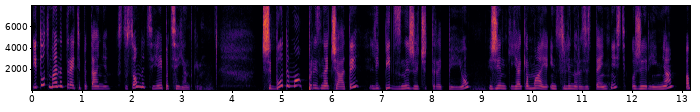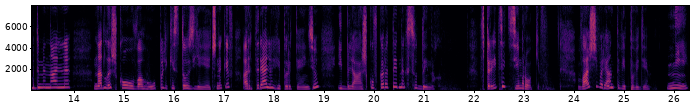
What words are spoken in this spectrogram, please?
І тут в мене третє питання стосовно цієї пацієнтки. Чи будемо призначати ліпід знижуючу терапію жінки, яка має інсулінорезистентність, ожиріння абдомінальне, надлишкову вагу, полікістоз яєчників, артеріальну гіпертензію і бляшку в каротидних судинах в 37 років? Ваші варіанти відповіді: ні,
